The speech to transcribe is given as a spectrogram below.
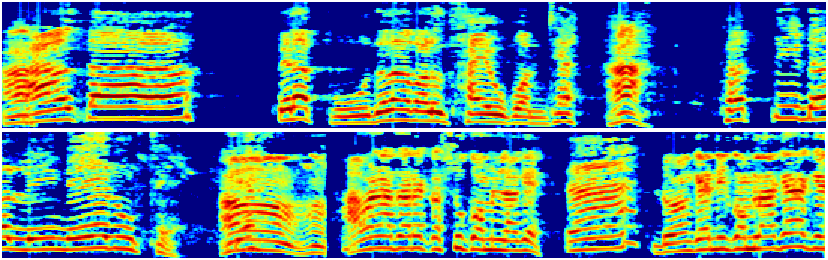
આવતા પેલા પોદળા વાળું થાય એવું કોમ છે. હા. થતી ડલી ને રૂઠે હા હા? આવડા તારે કશું કોમ લાગે. ડોંગરની કોમ લાગે કે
